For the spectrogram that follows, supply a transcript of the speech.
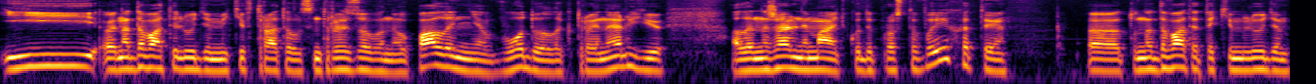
І е, надавати людям, які втратили централізоване опалення, воду, електроенергію, але, на жаль, не мають куди просто виїхати, е, то надавати таким людям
